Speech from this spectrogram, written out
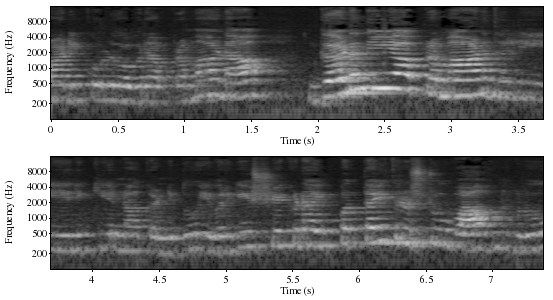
ಮಾಡಿಕೊಳ್ಳುವವರ ಪ್ರಮಾಣ ಗಣನೀಯ ಪ್ರಮಾಣದಲ್ಲಿ ಏರಿಕೆಯನ್ನ ಕಂಡಿದ್ದು, ಇವರಿಗೆ ಶೇಕಡಾ ಇಪ್ಪತ್ತೈದರಷ್ಟು ವಾಹನಗಳು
